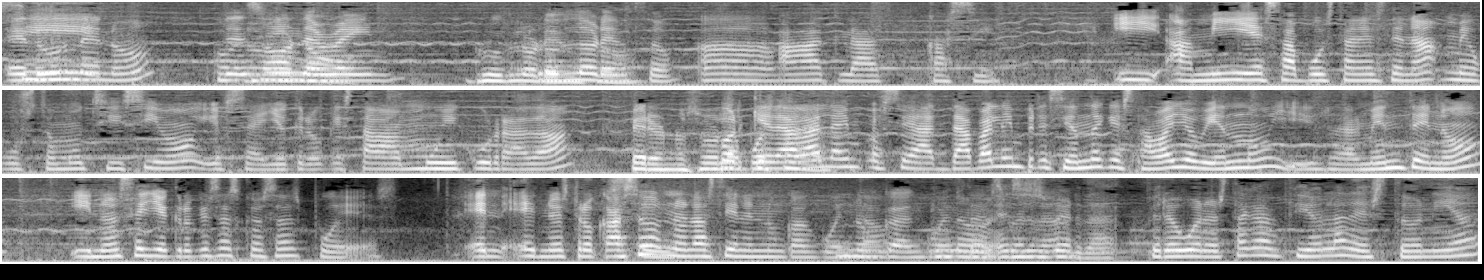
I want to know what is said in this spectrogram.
Sí. Edurne, ¿no? The No, Sea in the no. Rain, Ruth Lorenzo. Ruth Lorenzo. Ah, Ah, claro, casi. Y a mí esa puesta en escena me gustó muchísimo y o sea, yo creo que estaba muy currada Pero no solo porque daba la, o sea, daba la impresión de que estaba lloviendo y realmente no. Y no sé, yo creo que esas cosas pues en, en nuestro caso Sí. no las tienen nunca en cuenta. Nunca en cuenta. No, es eso es verdad. verdad. Pero bueno, esta canción, la de Estonia,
